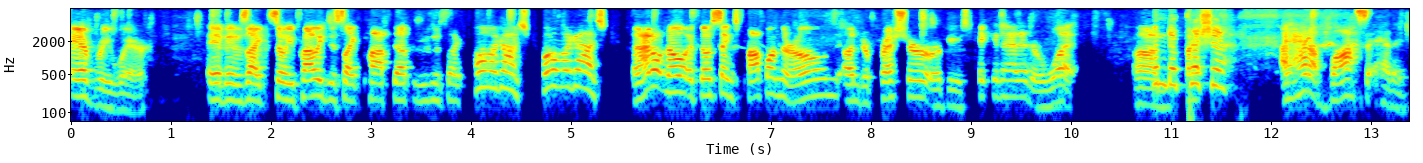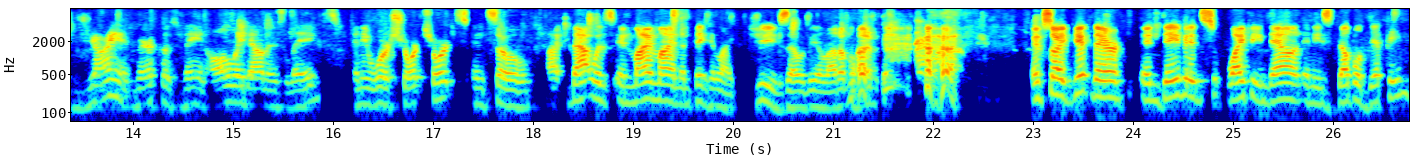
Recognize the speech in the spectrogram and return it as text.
everywhere, and it was like so he probably just like popped up and was just like, oh my gosh, oh my gosh. And I don't know if those things pop on their own under pressure or if he was picking at it or what. Um, under pressure I had a boss that had a giant varicose vein all the way down his legs, and he wore short shorts. And so I, that was in my mind. I'm thinking like, geez, that would be a lot of blood. and so I get there, and David's wiping down, and he's double dipping,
